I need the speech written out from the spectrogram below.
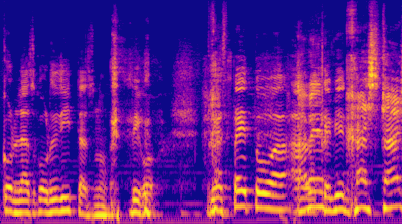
con las gorditas no. Digo, respeto a, a A ver, que viene. hashtag.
